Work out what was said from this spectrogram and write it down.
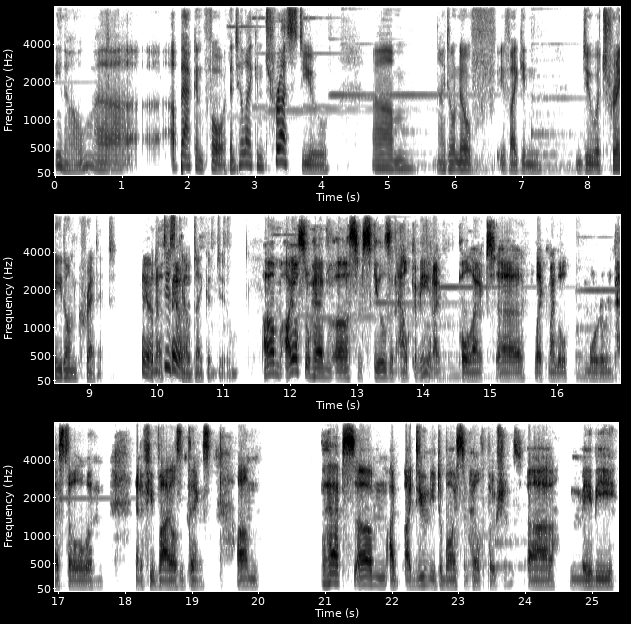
you know, uh, a back and forth, until I can trust you, um, I don't know if, if I can do a trade on credit. But a discount. I could do. Um, I also have uh, some skills in alchemy, and I pull out uh, like my little mortar and pestle and and a few vials and things. Um, perhaps um, I I do need to buy some health potions. Uh, maybe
